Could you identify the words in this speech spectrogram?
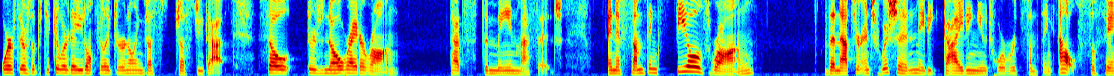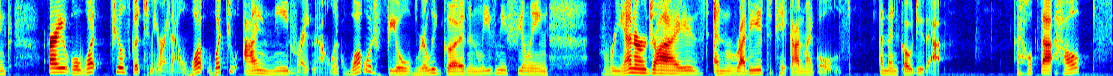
Or if there's a particular day you don't feel like journaling, just just do that. So there's no right or wrong. That's the main message. And if something feels wrong, then that's your intuition maybe guiding you towards something else. So think, all right, well what feels good to me right now? What what do I need right now? Like what would feel really good and leave me feeling re-energized and ready to take on my goals? And then go do that. I hope that helps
